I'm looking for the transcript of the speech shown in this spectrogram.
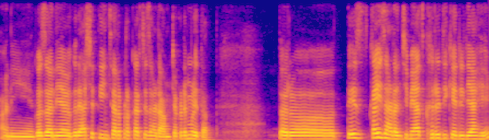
आणि गजानिया वगैरे असे तीन चार प्रकारचे झाडं आमच्याकडे मिळतात. तर तेच काही झाडांची मी आज खरेदी केलेली आहे.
